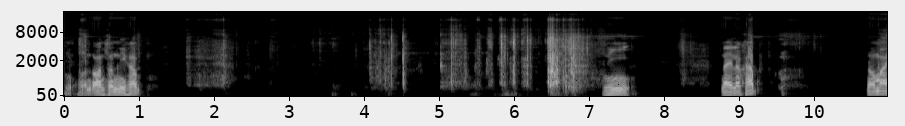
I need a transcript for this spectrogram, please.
อ่อนๆซ้ำนี่ครับนี่ได้แล้วครับหน่อไม้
